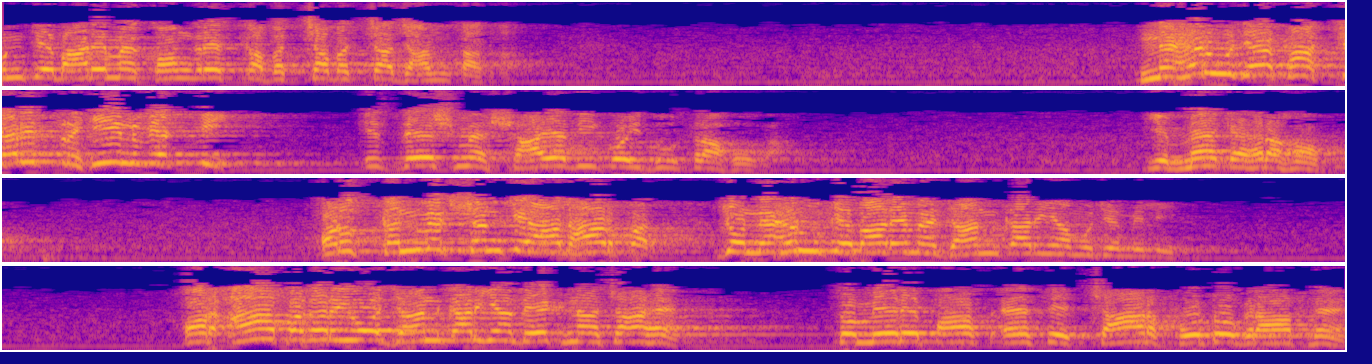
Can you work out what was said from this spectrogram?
उनके बारे में कांग्रेस का बच्चा बच्चा जानता था। नेहरू जैसा चरित्रहीन व्यक्ति इस देश में शायद ही कोई दूसरा होगा। ये मैं कह रहा हूँ। और उस कन्विक्शन के आधार पर जो नेहरू के बारे में जानकारियाँ मुझे मिली। और आप अगर ये जानकारियाँ देखना चाहें तो मेरे पास ऐसे चार फोटोग्राफ हैं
